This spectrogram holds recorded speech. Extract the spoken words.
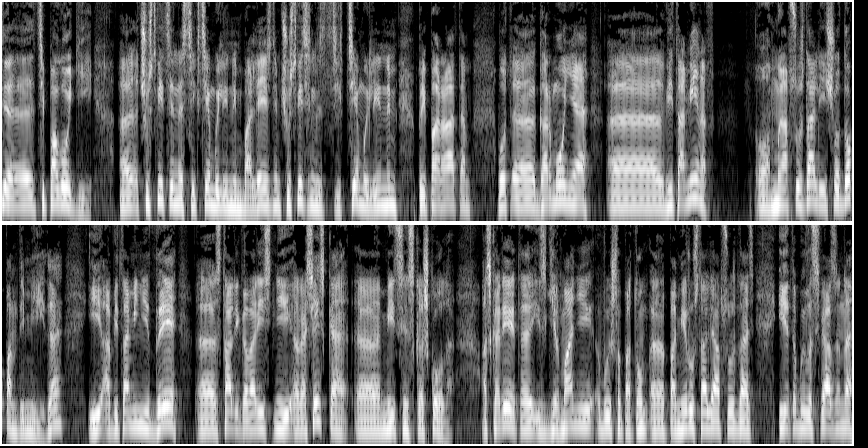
Э, типологии, э, чувствительности к тем или иным болезням, чувствительности к тем или иным препаратам. Вот э, гармония витаминов – мы обсуждали еще до пандемии, да, и о витамине D стали говорить не российская медицинская школа, а скорее это из Германии вышло, потом по миру стали обсуждать, и это было связано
